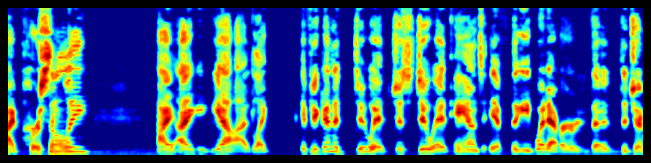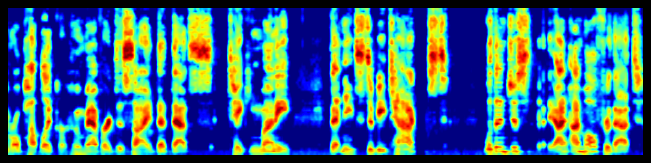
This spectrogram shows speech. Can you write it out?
I personally, I, I, yeah, like if you're going to do it, just do it. And if the whatever the the general public or whomever decide that that's taking money that needs to be taxed, well then just I, I'm all for that.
